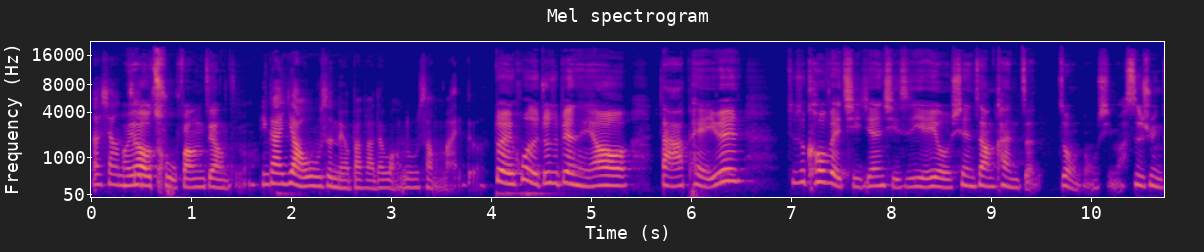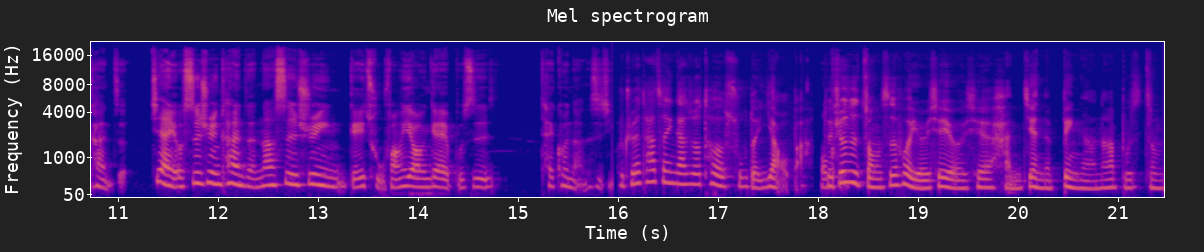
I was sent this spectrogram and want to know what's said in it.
那像要有处方这样子吗？应该药物是没有办法在网络上买的。对，或者就是变成要搭配，因为就是 COVID 期间其实也有线上看诊这种东西嘛，视讯看诊。既然有视讯看诊，那视讯给处方药应该也不是太困难的事情。我觉得他这应该说特殊的药吧.对，就是总是会有一些有一些罕见的病啊，那不是总。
